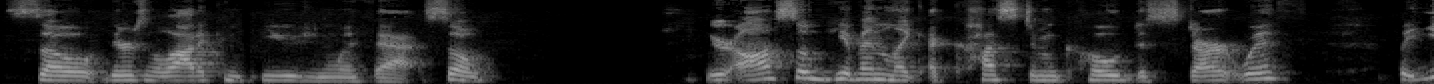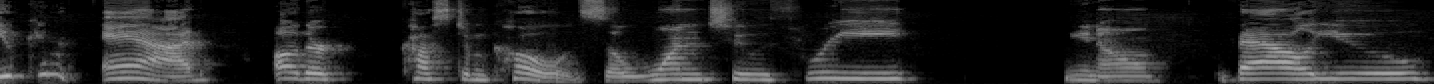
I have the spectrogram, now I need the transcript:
So there's a lot of confusion with that. So you're also given like a custom code to start with, but you can add other custom codes. So one, two, three, you know, value,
